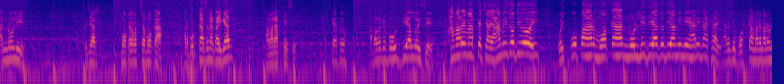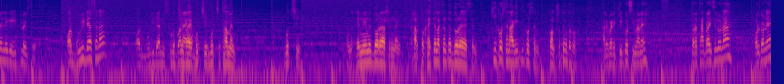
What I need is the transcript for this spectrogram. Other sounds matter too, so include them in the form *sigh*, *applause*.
আর নলি ওই যার মকার বাচ্চা মকা আর ভোটকা আছে না টাইগার আমার আটকাইছে। আটকায় তো আমার লগে বহুত গিয়ার লইছে। আমারে মারতে চায়। আমি যদি ওই ওই কোপার মকার নল্লি দিয়া যদি আমি নেহারি না খাই আর ওই যে বটকা আমারে মারনে লেগে হিট লইছে। ওর বুড়িটা আছে না? ওর বুড়িটা আমি সুপ বুঝছি বানাই ভাই বুঝছি বুঝছি থামেন। বুঝছি। কেন, এমনি এমনি দৌড়ে আসেন নাই। ঘাট তো খাইতে লাগছেন তো দৌড়ে আসেন কি করছেন আগে কি করছেন? কোন সত্যি কথা কোন। আরে বেটা কি করছি মানে? তোরা থাপড়াইছিল না পল্টনে?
